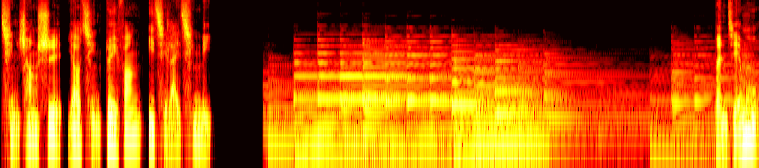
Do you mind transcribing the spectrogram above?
请尝试邀请对方一起来清理。本节目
